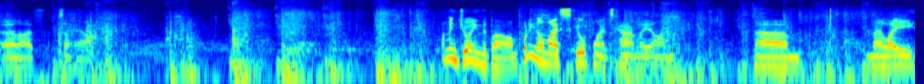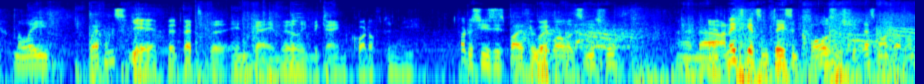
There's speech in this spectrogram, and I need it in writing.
And I've somehow. I'm enjoying the bow. I'm putting all my skill points currently on um, melee melee weapons. Yeah, but that's the end game. Early in the game, quite often you. I'll just use this bow for a bit while it's useful. And uh, Yeah. I need to get some decent claws and shit. That's my problem.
